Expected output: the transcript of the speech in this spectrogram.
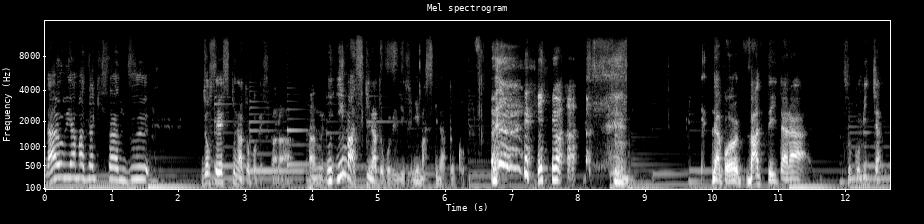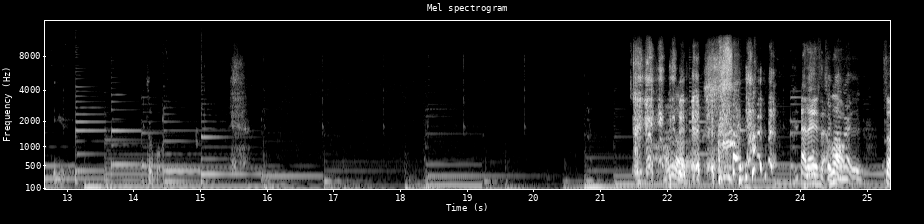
Now 山崎さんズ女性好きなとこですから、あのい今好きなとこでいいですよ、今好きなとこ。今だからこう、バッていたら、そこ見ちゃうっていうとこ。なんだろう。あ大丈夫ですもうそ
